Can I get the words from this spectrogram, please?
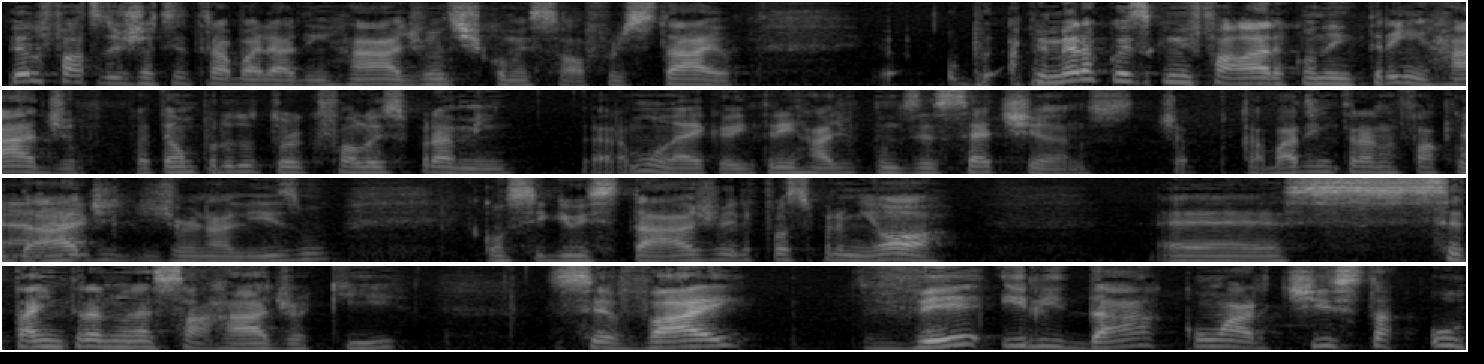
Pelo fato de eu já ter trabalhado em rádio antes de começar o freestyle, eu- a primeira coisa que me falaram quando eu entrei em rádio, foi até um produtor que falou isso pra mim. Eu era moleque, eu entrei em rádio com 17 anos. Tinha acabado de entrar na faculdade de jornalismo, consegui o estágio. Ele falou assim pra mim: Ó, você tá entrando nessa rádio aqui, você vai ver e lidar com o artista o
